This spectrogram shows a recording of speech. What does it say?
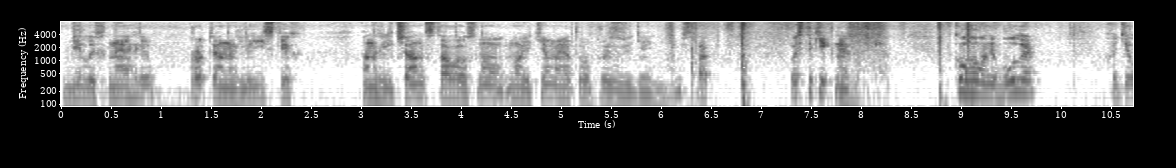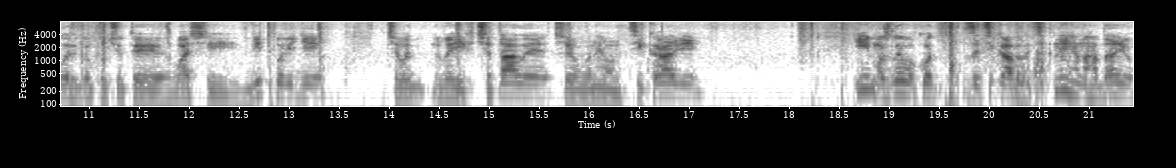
білих негрів проти англійських англічан стала основною темою цього произведення. Ось так. Ось такі книжечки. В кого вони були? Хотілося б почути ваші відповіді. Чи ви, їх читали, чи вони вам цікаві. І, можливо, код зацікавили ці книги. Нагадаю,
